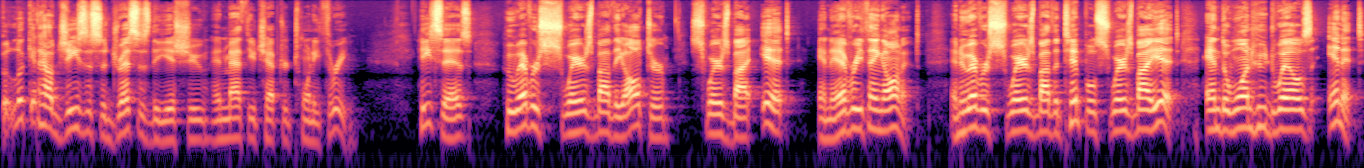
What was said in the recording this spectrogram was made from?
But look at how Jesus addresses the issue in Matthew chapter 23. He says, Whoever swears by the altar swears by it and everything on it. And whoever swears by the temple swears by it and the one who dwells in it.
